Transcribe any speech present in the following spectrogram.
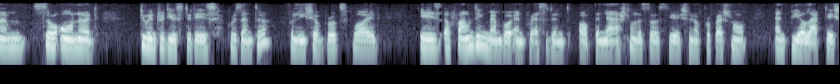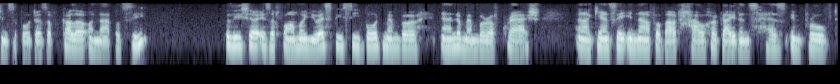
I'm so honored to introduce today's presenter, Felicia Brooks Floyd is a founding member and president of the National Association of Professional and Peer Lactation Supporters of Color on NAPLC. Felicia is a former USBC board member and a member of CRASH, and I can't say enough about how her guidance has improved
